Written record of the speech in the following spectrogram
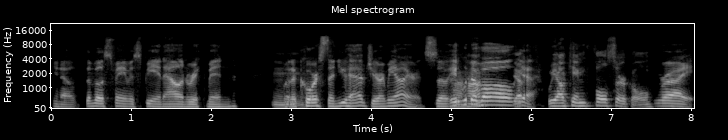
you know the most famous being Alan Rickman But of Mhm. course, then you have Jeremy Irons. So it would Uh-huh. have all, Yep. yeah, we all came full circle, right.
